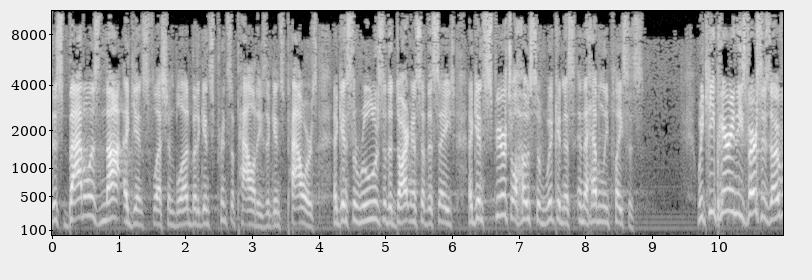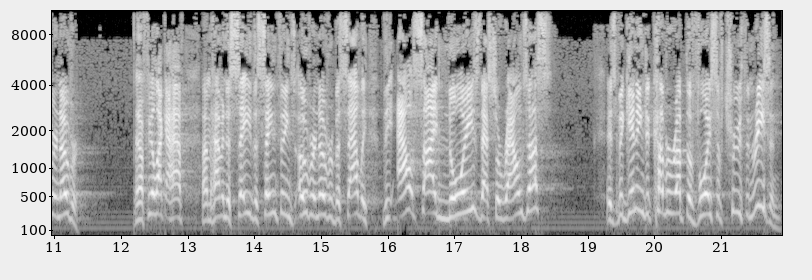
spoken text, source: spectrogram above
This battle is not against flesh and blood, but against principalities, against powers, against the rulers of the darkness of this age, against spiritual hosts of wickedness in the heavenly places. We keep hearing these verses over and over. And I feel like I have, I'm having to say the same things over and over, but sadly, the outside noise that surrounds us is beginning to cover up the voice of truth and reason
